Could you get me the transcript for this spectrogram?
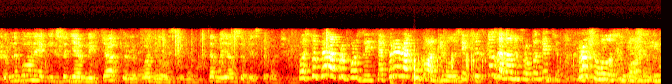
Щоб не було ніяких судебних тяг, перерахувати голоси. Це моє особисте бачення. Поступила пропозиція перерахувати голоси. Якщо хто за дану пропозицію, прошу голосувати.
